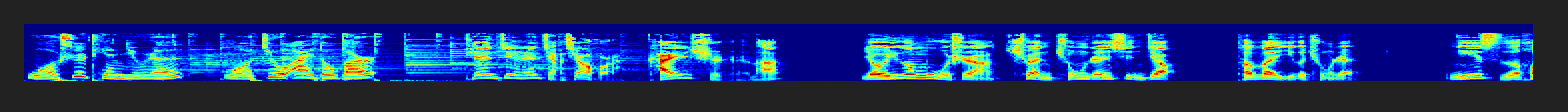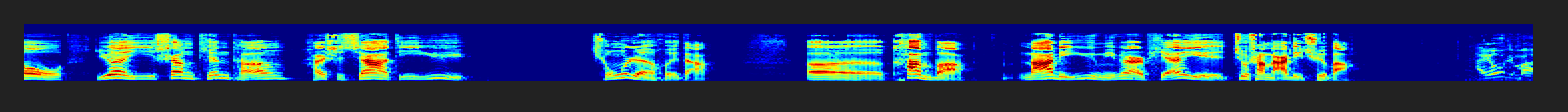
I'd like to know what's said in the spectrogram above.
我是天津人，我就爱豆干儿。天津人讲笑话开始了。有一个牧师啊，劝穷人信教。他问一个穷人：“你死后愿意上天堂还是下地狱？”穷人回答：“呃，看吧，哪里玉米面便宜就上哪里去吧。”哎呦我的妈！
